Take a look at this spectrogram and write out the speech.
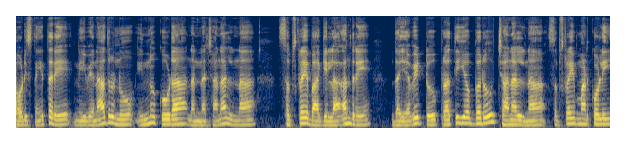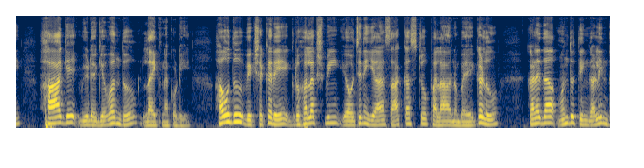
ನೋಡಿ ಸ್ನೇಹಿತರೆ ನೀವೇನಾದ್ರೂ ಇನ್ನೂ ಕೂಡ ನನ್ನ ಚಾನಲ್ನ ಸಬ್ಸ್ಕ್ರೈಬ್ ಆಗಿಲ್ಲ ಅಂದರೆ ದಯವಿಟ್ಟು ಪ್ರತಿಯೊಬ್ಬರೂ ಚಾನಲ್ನ ಸಬ್ಸ್ಕ್ರೈಬ್ ಮಾಡ್ಕೊಳ್ಳಿ. ಹಾಗೆ ವಿಡಿಯೋಗೆ ಒಂದು ಲೈಕ್ನ ಕೊಡಿ. ಹೌದು ವೀಕ್ಷಕರೇ, ಗೃಹಲಕ್ಷ್ಮಿ ಯೋಜನೆಯ ಸಾಕಷ್ಟು ಫಲಾನುಭವಿಗಳು ಕಳೆದ ಒಂದು ತಿಂಗಳಿಂದ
